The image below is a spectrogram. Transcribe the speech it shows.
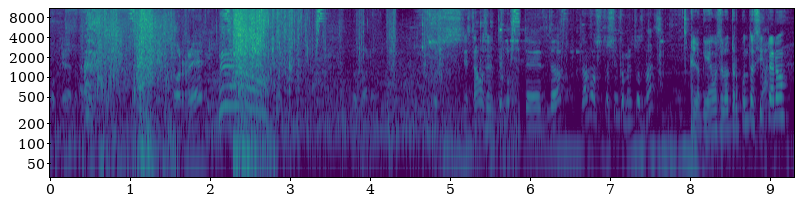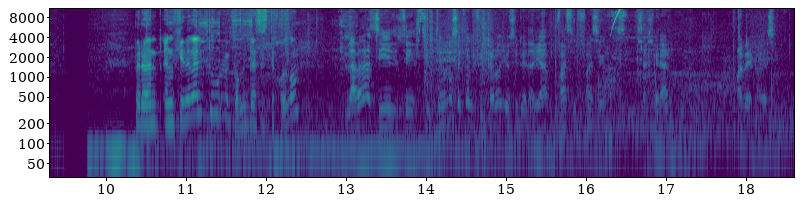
poco. Que era lo que- correr y. Lo guardo. Pues estamos en el tiempo. ¿Te, damos otros cinco minutos más? En lo que llegamos al otro punto, sí, claro. Pero en, en general, ¿tú recomiendas este juego? La verdad, sí, sí, si tenemos que calificarlo, yo sí le daría fácil, fácil, sin exagerar, un 9, 9, 5.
